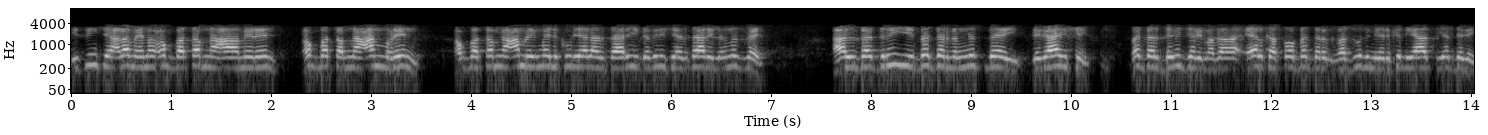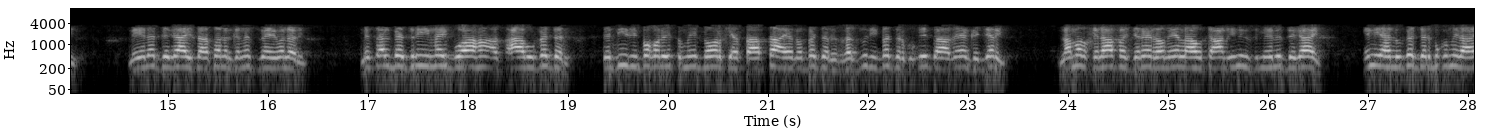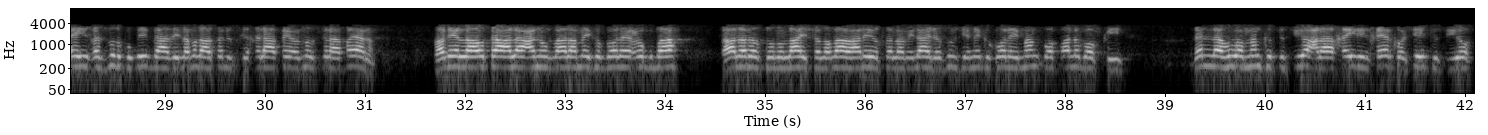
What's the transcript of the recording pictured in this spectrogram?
isin sheeclameno cukbata bna caamirin cukbata bna camrin cukbata bna camrin mayl kuriy alansariy gabilishi ansari langnisbey albadriyi beder langnisbey degaanshay beder degi jari maga eelkasoo beder gazwada meerkadiyaas iya degay. Meela degaay saasalanka nisbey walari mis albedri may bu aha asxaabu beder sadidi boqol iyo tomi doorki asaabta ayano beder gazwadii beder kukigaadeenka jari. Lamad khilaafa jare radia allahu taala inis meelo degaay in ahlu beder bu kumid ahay gazwada kukiigaaday lamadaasa iska khilaafay olma iskhilaafayana radia allahu taala canhu qaala may ka golay cugba qaala rasuul llahi sala allahu alayhi wasalam ilahi rasulka may ka golay man qof ala gofki dalla huwa manka tusiyo calaa khayrin kheer korshay tusiyo?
